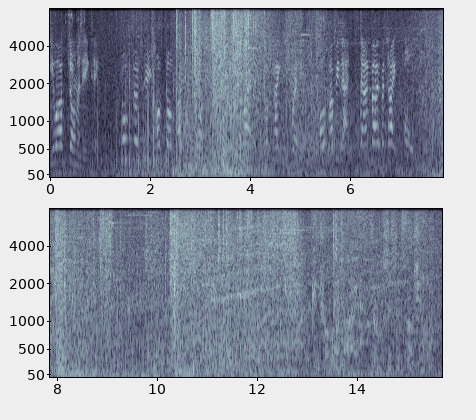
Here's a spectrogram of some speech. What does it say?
You are dominating. Twelve thirteen, hostile Titan one. Pilot, your Titan's ready. Hold copy that. Stand by for Titanfall. Control online. Thermal systems functional.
